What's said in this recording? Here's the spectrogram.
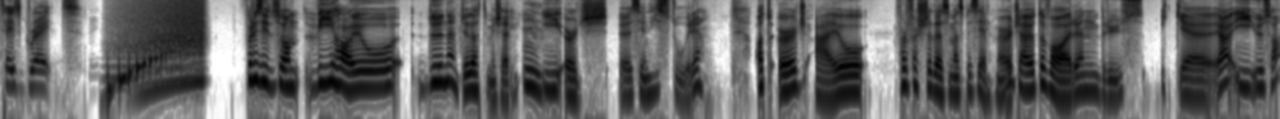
Tastes great. For å si det sånn, vi har jo Du nevnte jo dette, Michelle, Mm. i Urge uh, sin historie. At Urge er jo For det første, det som er spesielt med Urge, er jo at det var en brus ikke Ja, i USA.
